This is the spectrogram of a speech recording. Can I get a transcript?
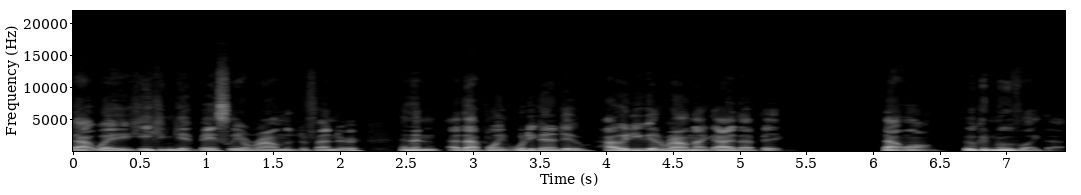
that way he can get basically around the defender. And then at that point, what are you going to do? How do you get around that guy that big, that long, who can move like that?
